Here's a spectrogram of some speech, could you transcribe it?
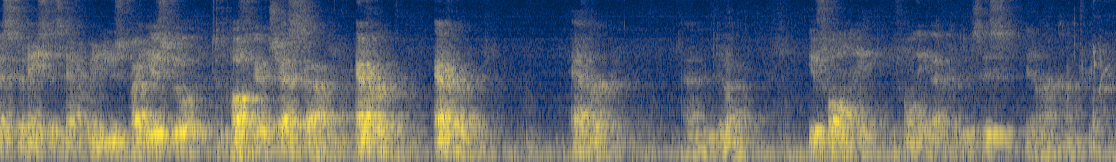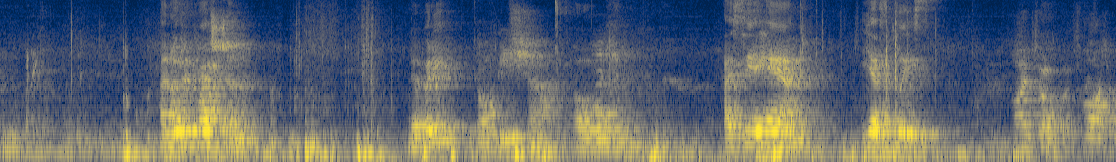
estimation, has never been used by Israel to puff their chests out, ever, ever, ever. And uh, No. if only, if only that could exist in our country. Another question? Nobody? Don't be shy. Oh, I see a hand. Yes, please. Hi, Joe, it's Roger.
